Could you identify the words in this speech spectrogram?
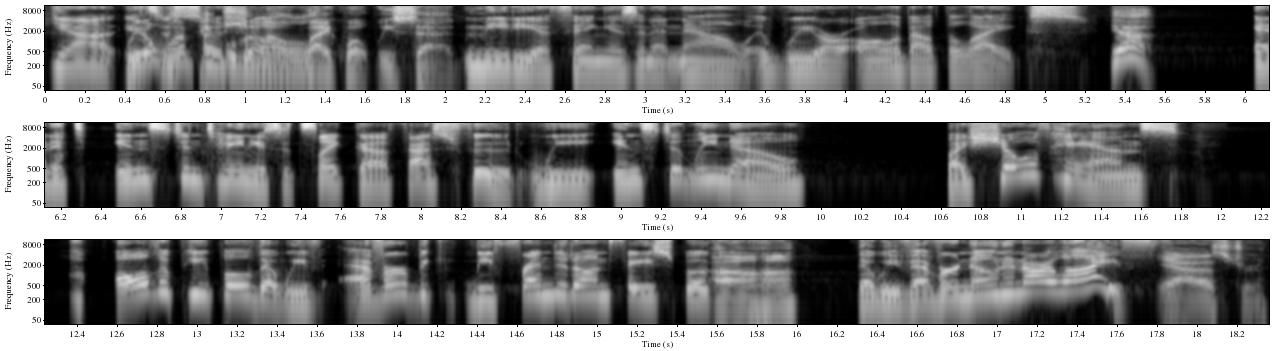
Yeah, We don't want people to not like what we said. media thing, isn't it? Now we are all about the likes, Yeah. and it's instantaneous. It's like uh, fast food. We instantly know by show of hands all the people that we've ever be- befriended on Facebook Uh huh. that we've ever known in our life. Yeah, that's true.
